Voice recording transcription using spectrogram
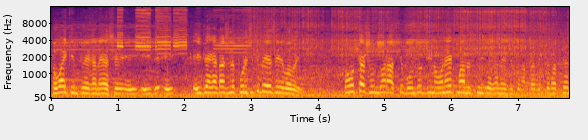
সবাই কিন্তু এখানে আসে এই এই যে- এই জায়গাটা আসলে পরিচিতি পেয়েছে এভাবেই। চমৎকার সুন্দর, আজকে বন্ধুর দিন, অনেক মানুষ কিন্তু এখানে এসেছেন, আপনারা দেখতে পাচ্ছেন।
